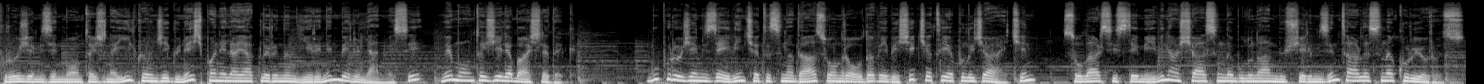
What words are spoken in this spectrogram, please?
Projemizin montajına ilk önce güneş panel ayaklarının yerinin belirlenmesi ve montajıyla başladık. Bu projemizde evin çatısına daha sonra oda ve beşik çatı yapılacağı için solar sistemi evin aşağısında bulunan müşterimizin tarlasına kuruyoruz.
